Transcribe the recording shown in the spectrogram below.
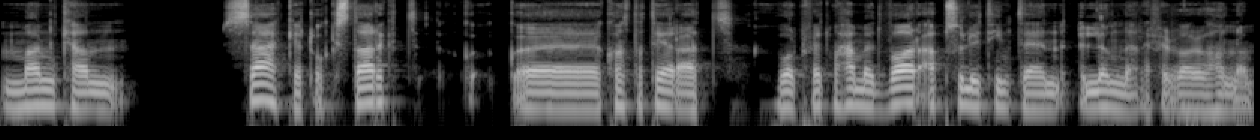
man kan säkert och starkt eh, konstatera att vår profet Muhammed var absolut inte en lögnare för var honom.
